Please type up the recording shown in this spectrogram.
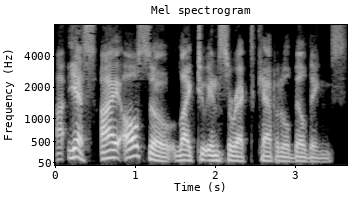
Uh, yes, I also like to insurrect Capitol buildings.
